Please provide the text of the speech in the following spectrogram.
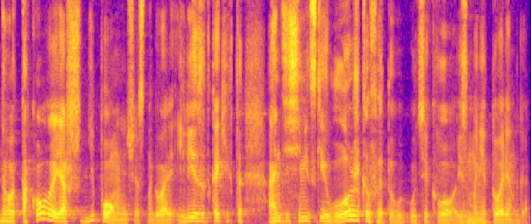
но вот такого я ж не помню, честно говоря. Или из каких-то антисемитских бложиков это утекло из мониторинга.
